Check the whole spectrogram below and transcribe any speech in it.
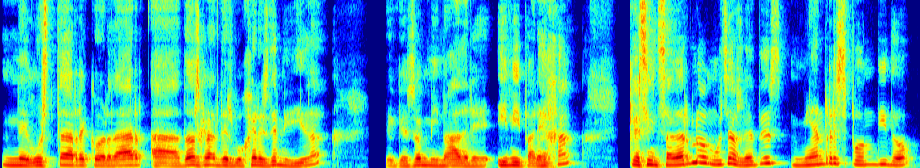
me gusta recordar a dos grandes mujeres de mi vida, que son mi madre y mi pareja, que sin saberlo muchas veces me han respondido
